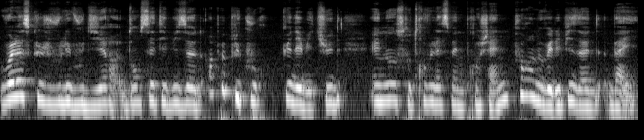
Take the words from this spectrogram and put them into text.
Voilà ce que je voulais vous dire dans cet épisode un peu plus court que d'habitude, et nous on se retrouve la semaine prochaine pour un nouvel épisode. Bye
